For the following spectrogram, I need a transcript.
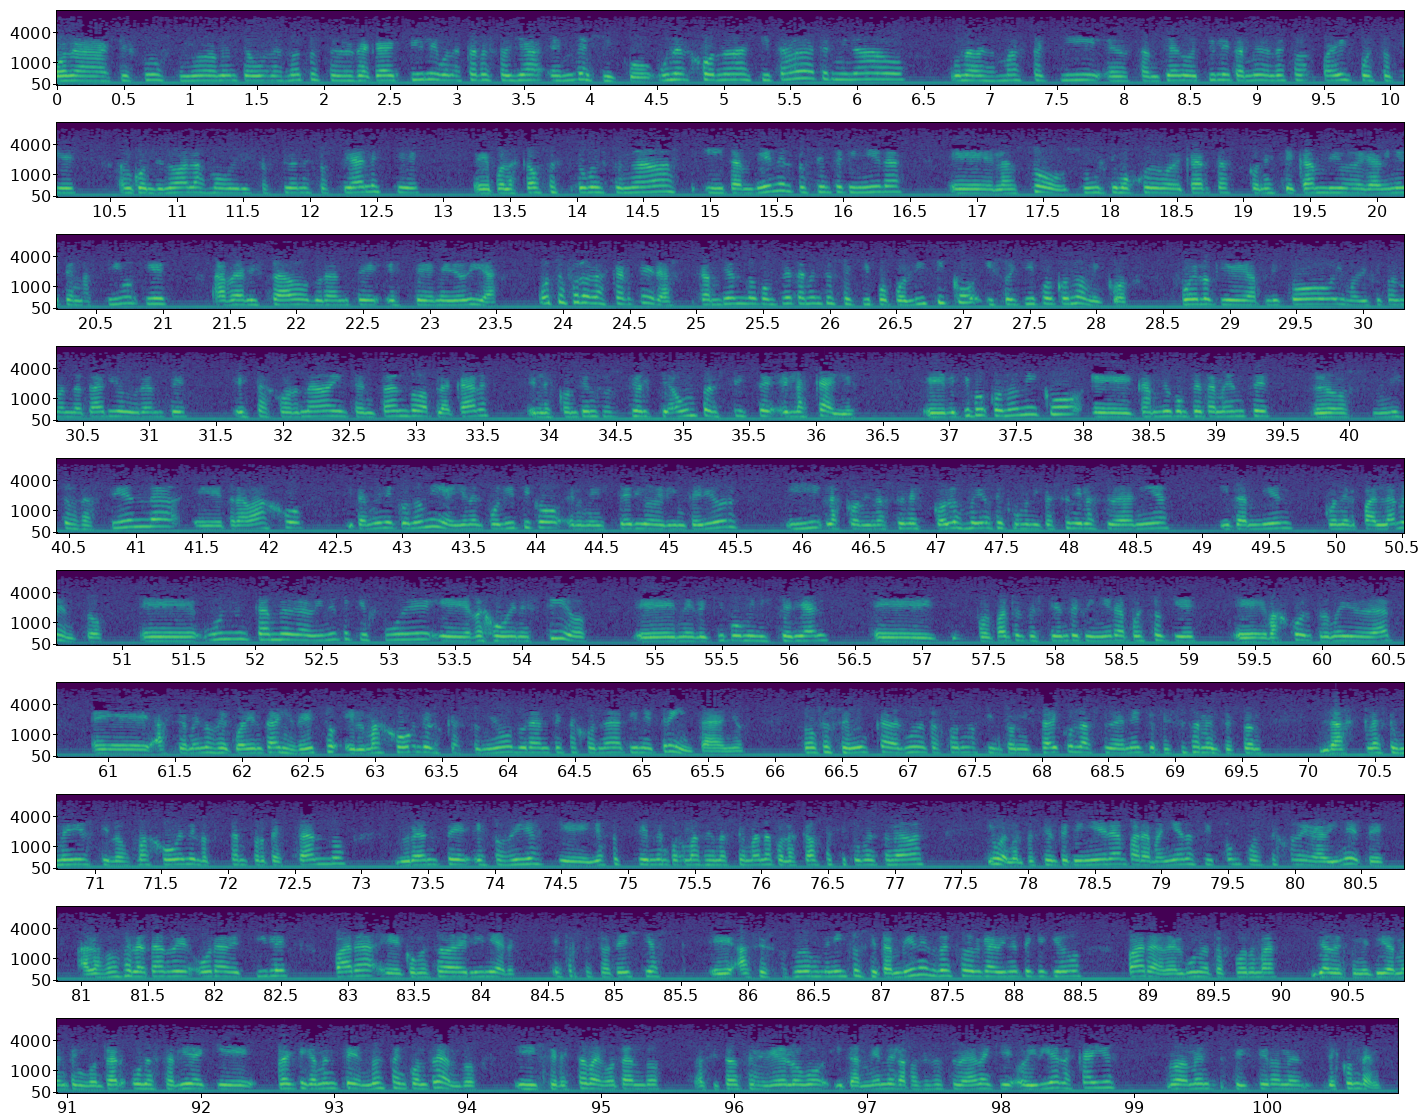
Hola Jesús, nuevamente buenas noches desde acá de Chile y buenas tardes allá en México. Una jornada agitada ha terminado una vez más aquí en Santiago de Chile y también en el resto del país, puesto que han continuado las movilizaciones sociales que eh, por las causas que tú mencionabas y también el presidente Piñera eh, lanzó su último juego de cartas con este cambio de gabinete masivo que ha realizado durante este mediodía. Otras fueron las carteras, cambiando completamente su equipo político y su equipo económico fue lo que aplicó y modificó el mandatario durante esta jornada intentando aplacar el descontento social que aún persiste en las calles. El equipo económico eh, cambió completamente los ministros de Hacienda, eh, Trabajo y también Economía, y en el político el Ministerio del Interior y las coordinaciones con los medios de comunicación y la ciudadanía y también con el Parlamento. Eh, un cambio de gabinete que fue rejuvenecido en el equipo ministerial eh, por parte del presidente Piñera, puesto que eh, bajó el promedio de edad eh, hacia menos de 40 años. De hecho, el más joven de los que asumió durante esta jornada tiene 30 años. Entonces se busca de alguna otra forma sintonizar con la ciudadanía, que precisamente son las clases medias y los más jóvenes los que están protestando durante estos días que ya se extienden por más de una semana por las causas que tú mencionabas. Y bueno, el presidente Piñera para mañana citó un consejo de gabinete a las 2 de la tarde, hora de Chile, para eh, comenzar a delinear estas estrategias eh, hacia sus nuevos ministros y también el resto del gabinete que quedó para de alguna otra forma ya definitivamente encontrar una salida que prácticamente no está encontrando y se le estaba agotando las instancias de diálogo y también de la paciencia ciudadana que hoy día las calles nuevamente se hicieron descontentos.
